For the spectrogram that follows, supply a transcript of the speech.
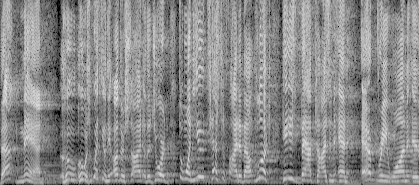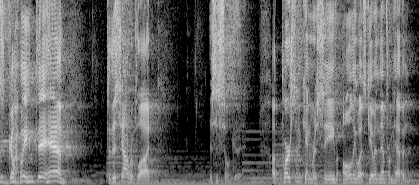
that man who, who was with you on the other side of the Jordan, the one you testified about, look, he's baptizing and everyone is going to him. To this, John replied, This is so good. A person can receive only what's given them from heaven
